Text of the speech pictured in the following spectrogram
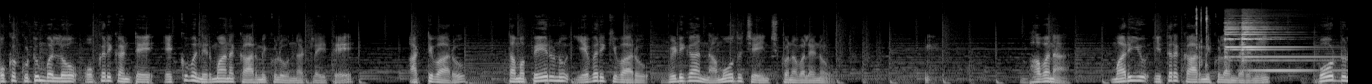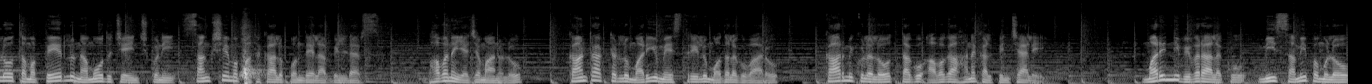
ఒక కుటుంబంలో ఒకరికంటే ఎక్కువ నిర్మాణ కార్మికులు ఉన్నట్లయితే అట్టివారు తమ పేరును ఎవరికి వారు విడిగా నమోదు చేయించుకొనవలెను. భవన మరియు ఇతర కార్మికులందరినీ బోర్డులో తమ పేర్లు నమోదు చేయించుకుని సంక్షేమ పథకాలు పొందేలా బిల్డర్స్ భవన యజమానులు కాంట్రాక్టర్లు మరియు మేస్త్రీలు మొదలగువారు కార్మికులలో తగు అవగాహన కల్పించాలి. మరిన్ని వివరాలకు మీ సమీపములో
